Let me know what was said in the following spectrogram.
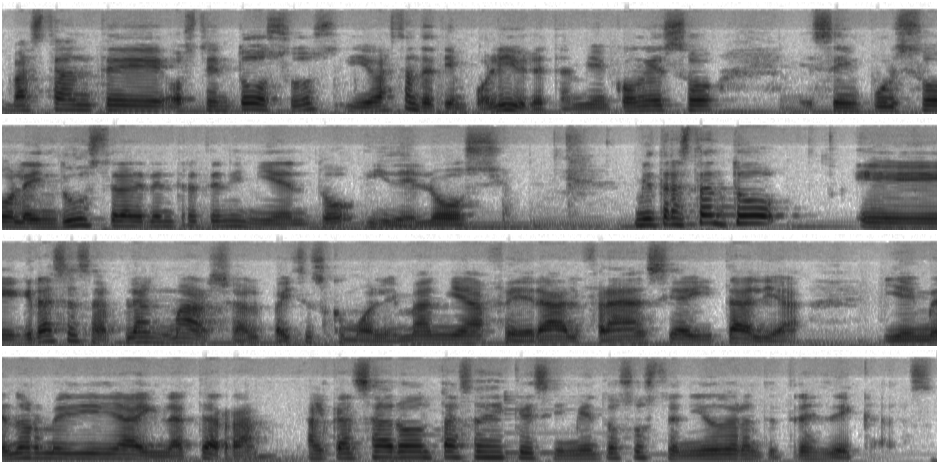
bastante ostentosos y bastante tiempo libre también. Con eso eh, se impulsó la industria del entretenimiento y del ocio. Mientras tanto, eh, gracias al Plan Marshall, países como Alemania Federal, Francia e Italia, y en menor medida Inglaterra, alcanzaron tasas de crecimiento sostenido durante tres décadas.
